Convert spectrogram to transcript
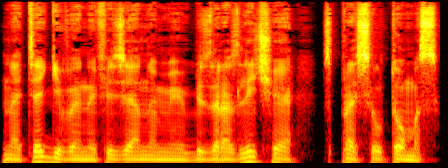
Натягивая на физиономию безразличия, спросил Томас.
